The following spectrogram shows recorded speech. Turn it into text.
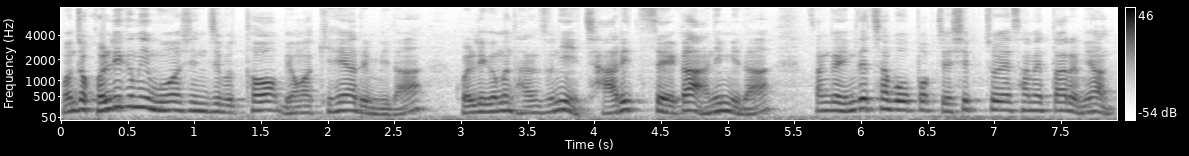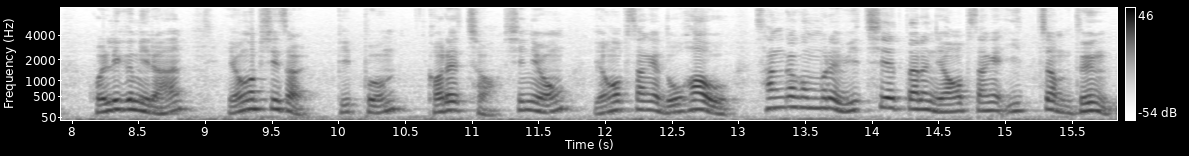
먼저 권리금이 무엇인지부터 명확히 해야 됩니다. 권리금은 단순히 자릿세가 아닙니다. 상가 임대차보호법 제10조의 3에 따르면 권리금이란 영업시설, 비품, 거래처, 신용, 영업상의 노하우, 상가 건물의 위치에 따른 영업상의 이점 등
